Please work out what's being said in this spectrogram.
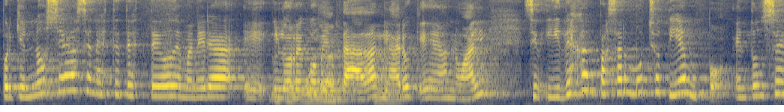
porque no se hacen este testeo de manera eh, lo recomendada, mm. claro que es anual, y dejan pasar mucho tiempo. Entonces,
